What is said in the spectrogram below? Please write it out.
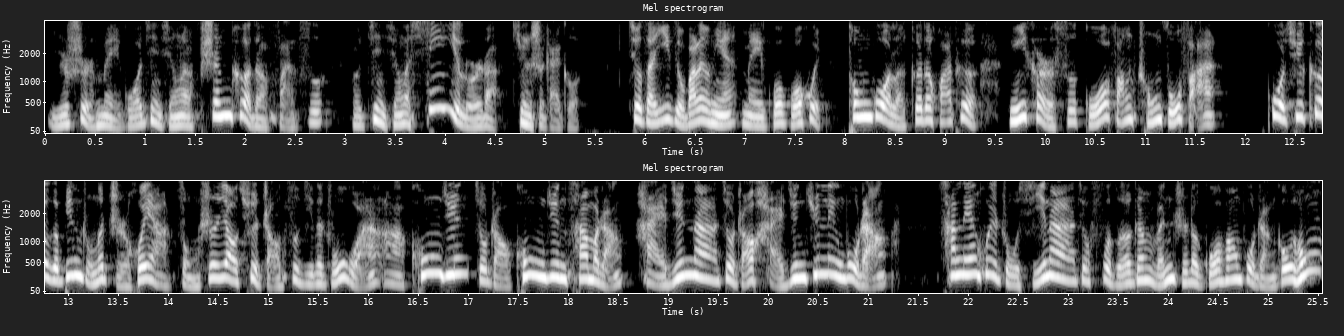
于是美国进行了深刻的反思，又进行了新一轮的军事改革。就在一九八六年，美国国会通过了哥德华特尼克尔斯国防重组法案。过去各个兵种的指挥啊，总是要去找自己的主管啊，空军就找空军参谋长，海军呢就找海军军令部长，参联会主席呢就负责跟文职的国防部长沟通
